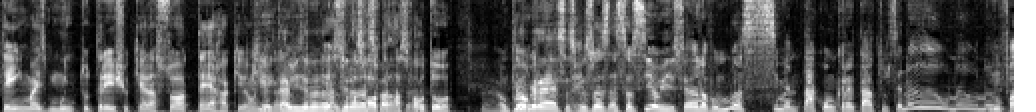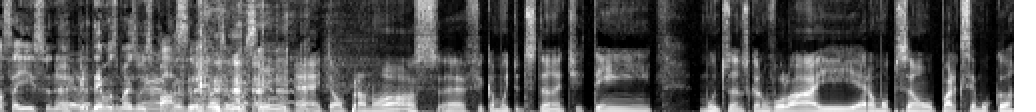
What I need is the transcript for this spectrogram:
tem, mas muito trecho que era só terra, que, é onde Que a- tá virando, e as- virando asfalta- asfalto. asfaltou. É, o Então, progresso, as pessoas associam isso. Não, vamos cimentar, concretar tudo. Você, não, não, não. Não faça isso, né? É. Perdemos mais um É, espaço. perdemos mais um, sim. É, então para nós é, fica muito distante. Tem muitos anos que eu não vou lá e era uma opção o Parque Semucan.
